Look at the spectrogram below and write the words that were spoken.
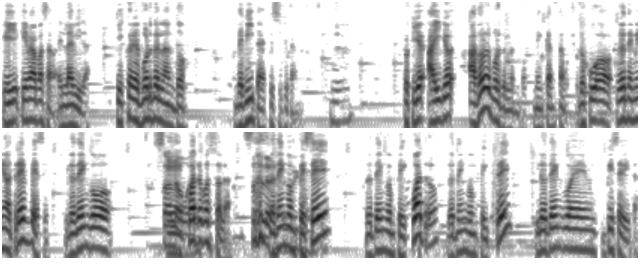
Que, que me ha pasado en la vida. Que es con el Borderlands 2. De Vita específicamente. Ya. Porque yo, ahí yo adoro el Borderlands 2, me encanta mucho. Lo he jugado, lo he terminado tres veces. Y lo tengo Solo, en cuatro consolas. Solo. Lo tengo en PC, lo tengo en Play 4, lo tengo en Play 3 y lo tengo en PC Vita.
